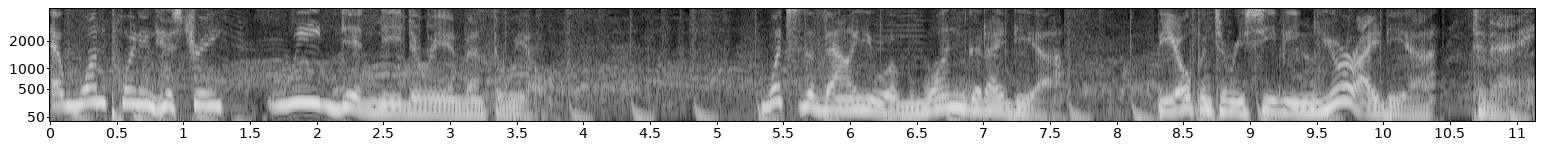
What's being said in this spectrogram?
at one point in history, we did need to reinvent the wheel. What's the value of one good idea? Be open to receiving your idea today.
